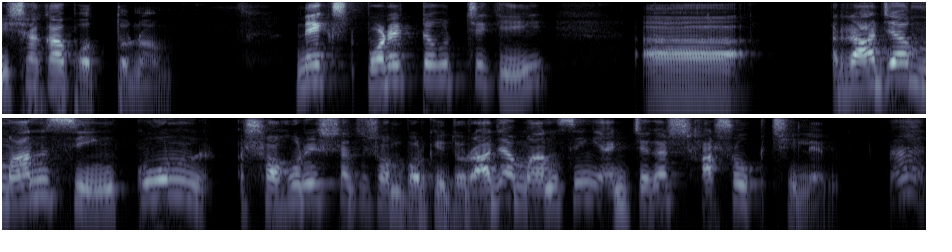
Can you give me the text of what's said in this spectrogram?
বিশাখাপত্তনম। নেক্সট পরেরটা হচ্ছে কি আহ, রাজা মানসিং কোন শহরের সাথে সম্পর্কিত? রাজা মানসিং এক জায়গার শাসক ছিলেন হ্যাঁ?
